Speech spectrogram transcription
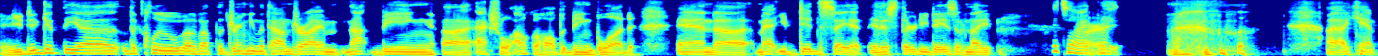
Yeah, you did get the uh, the clue about the drinking the town dry not being uh, actual alcohol, but being blood. And uh, Matt, you did say it. It is 30 days of night. It's all right. All but right. I, I can't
